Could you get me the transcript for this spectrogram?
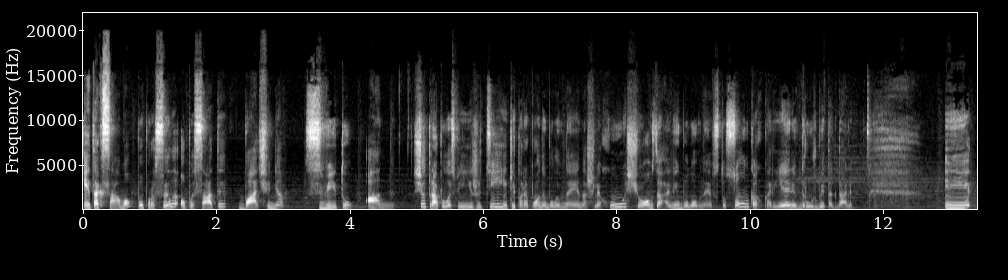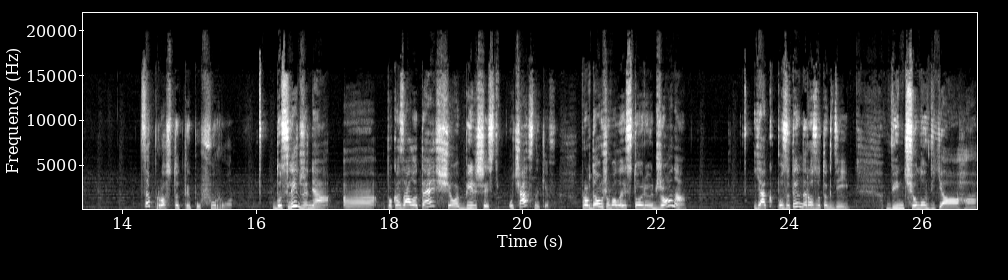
І так само попросили описати бачення світу Анни, що трапилось в її житті, які перепони були в неї на шляху, що взагалі було в неї в стосунках, в кар'єрі, в дружбі і так далі. І це просто типу фурор. Дослідження е, показало те, що більшість учасників продовжували історію Джона як позитивний розвиток дій. Він чолов'яга,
